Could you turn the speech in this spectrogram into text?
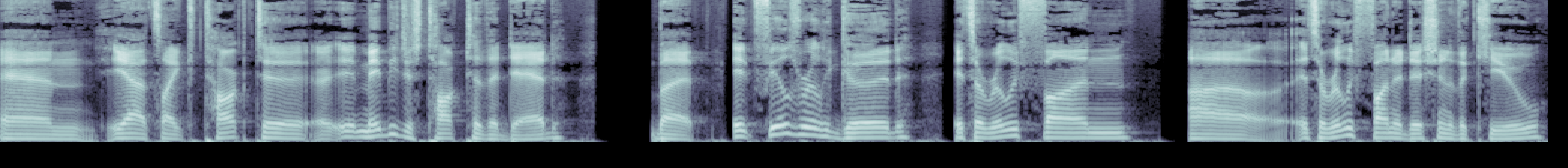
and yeah, it's like talk to it maybe just talk to the dead, but it feels really good. It's a really fun uh it's a really fun addition to the queue.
